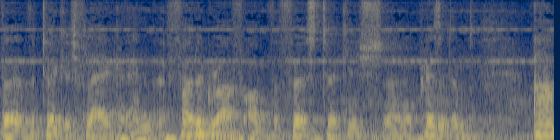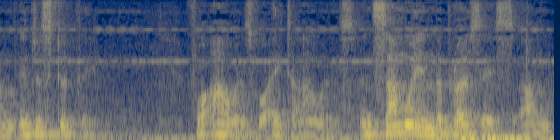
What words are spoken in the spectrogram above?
the, the Turkish flag and a photograph of the first Turkish uh, president um, and just stood there for hours, for eight hours. And somewhere in the process, um,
